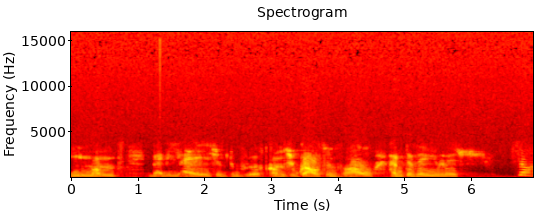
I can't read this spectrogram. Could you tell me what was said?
Iemand bij wie hij zijn toevlucht kan zoeken als een vrouw hem te veel is. Zo,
